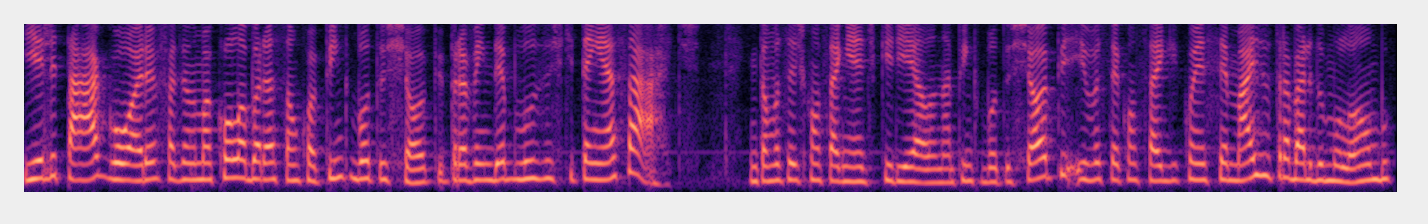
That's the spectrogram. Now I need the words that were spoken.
E ele tá agora fazendo uma colaboração com a Pink Bottle Shop para vender blusas que tem essa arte. Então vocês conseguem adquirir ela na Pink Bottle Shop e você consegue conhecer mais do trabalho do Mulambo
